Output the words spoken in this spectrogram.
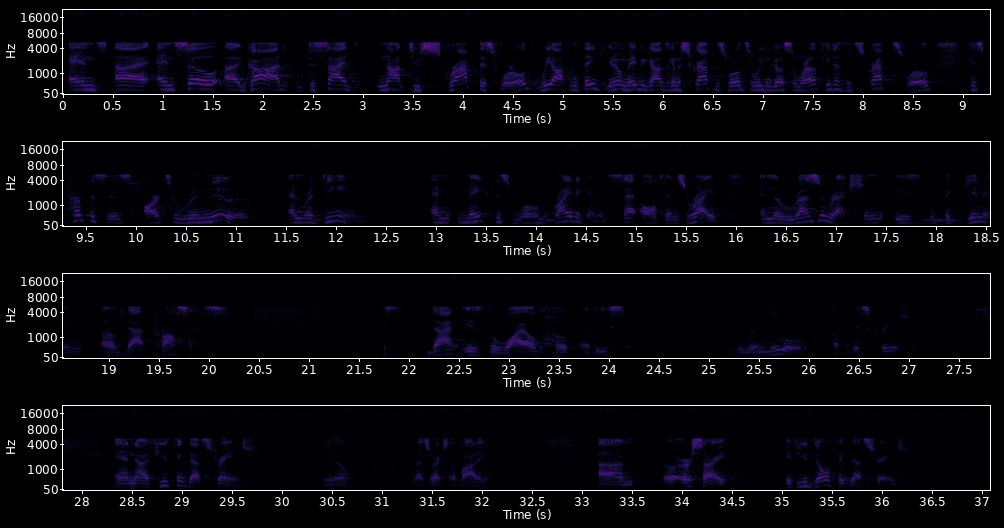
And, uh, and so uh, God decides not to scrap this world. We often think, you know, maybe God's going to scrap this world so we can go somewhere else. He doesn't scrap this world. His purposes are to renew and redeem and make this world right again and set all things right. And the resurrection is the beginning of that process. It's, that is the wild hope of Easter. the renewal of this creation. And now, if you think that's strange, you know, resurrection of the body, um, or, or sorry, if you don't think that's strange,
